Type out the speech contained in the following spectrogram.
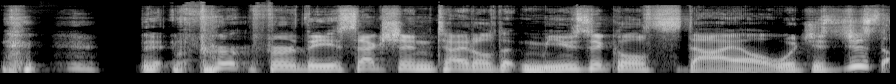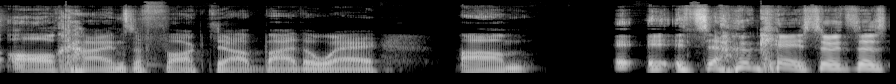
for for the section titled musical style, which is just all kinds of fucked up, by the way. Um, it- it's okay. So it says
